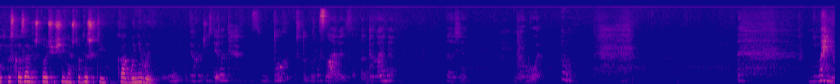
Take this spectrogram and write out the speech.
Вот вы сказали, что ощущение, что дышите как бы не вы. Я хочу сделать вдох, чтобы расслабиться. А дыхание совсем другое. Не мое.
